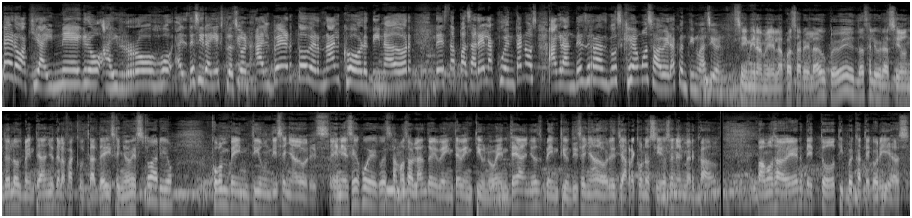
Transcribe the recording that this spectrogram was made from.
pero aquí hay negro, hay rojo, es decir, hay explosión. Alberto Bernal, coordinador de esta pasarela, cuéntanos a grandes rasgos qué vamos a ver a continuación. Sí, mírame, la pasarela de UPB es la celebración de los 20 años de la Facultad de Diseño de Vestuario con 21 diseñadores. En ese juego estamos hablando de 2021, 20 años, 21 diseñadores ya reconocidos en el mercado. Vamos a ver de todo tipo de categorías,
